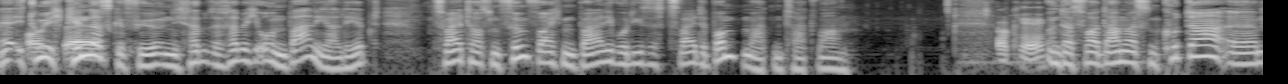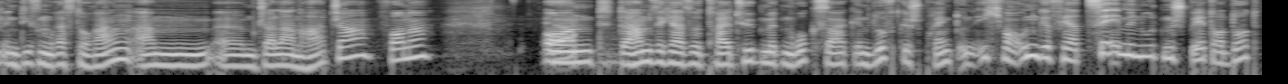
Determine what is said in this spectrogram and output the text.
ja ich, du, ich kenne äh, das Gefühl und ich hab, das habe ich auch in Bali erlebt. 2005 war ich in Bali, wo dieses zweite Bombenattentat war. Okay. Und das war damals ein Kutter äh, in diesem Restaurant am ähm, Jalan Raja vorne. Und da haben sich also drei Typen mit dem Rucksack in Luft gesprengt und ich war ungefähr zehn Minuten später dort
